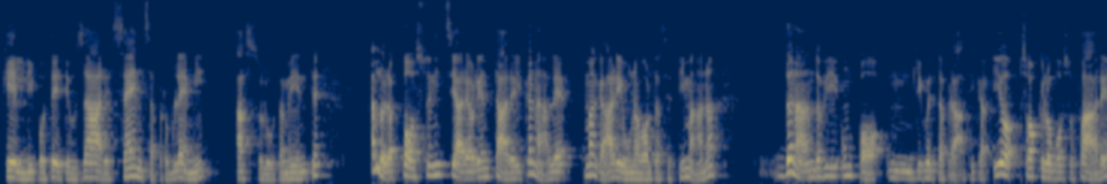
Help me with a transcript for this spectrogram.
che li potete usare senza problemi, assolutamente, allora posso iniziare a orientare il canale magari una volta a settimana donandovi un po' mh, di questa pratica. Io so che lo posso fare,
